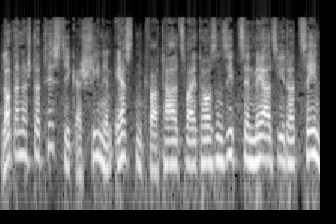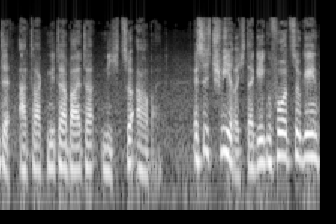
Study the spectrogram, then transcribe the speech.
Laut einer Statistik erschien im ersten Quartal 2017 mehr als jeder zehnte Attac-Mitarbeiter nicht zur Arbeit. Es ist schwierig, dagegen vorzugehen,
